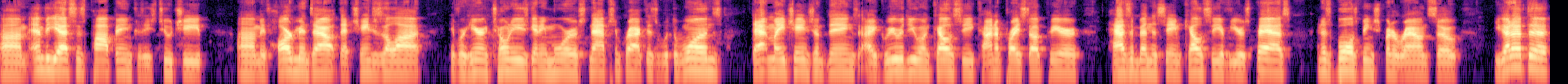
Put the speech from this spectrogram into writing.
Um, MVS is popping because he's too cheap. Um, if Hardman's out, that changes a lot. If we're hearing Toney's getting more snaps in practice with the ones, that might change some things. I agree with you on Kelce, kind of priced up here. Hasn't been the same Kelce of years past, and his ball is being spread around. So you got to have to,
